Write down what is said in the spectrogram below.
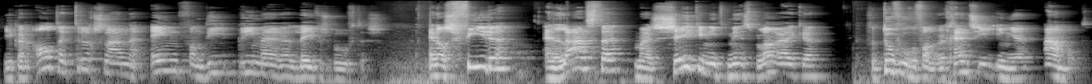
je kan altijd terugslaan naar één van die primaire levensbehoeftes. En als vierde en laatste, maar zeker niet minst belangrijke, het toevoegen van urgentie in je aanbod.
